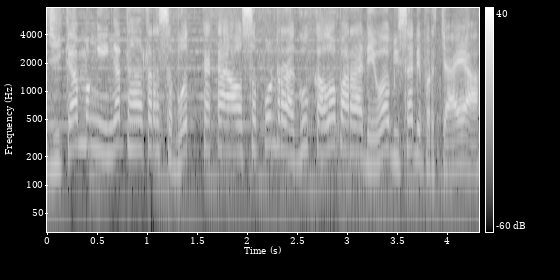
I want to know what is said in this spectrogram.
Jika mengingat hal tersebut, kakak Aose pun ragu kalau para dewa bisa dipercaya.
